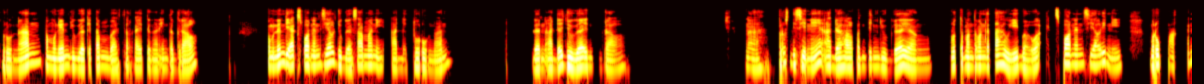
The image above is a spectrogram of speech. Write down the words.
Turunan, kemudian juga kita membahas terkait dengan integral. Kemudian di eksponensial juga sama nih, ada turunan dan ada juga integral. Nah, terus di sini ada hal penting juga yang perlu teman-teman ketahui bahwa eksponensial ini merupakan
